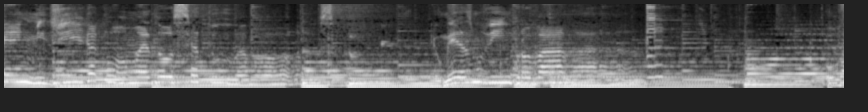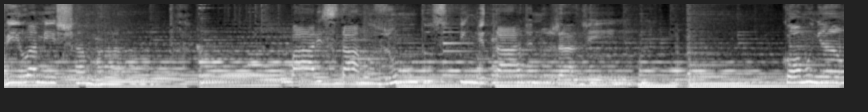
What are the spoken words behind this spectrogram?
ninguém me diga como é doce a tua voz. Eu mesmo vim prová-la, ouvi-la me chamar. Para estarmos juntos, fim de tarde no jardim. Comunhão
